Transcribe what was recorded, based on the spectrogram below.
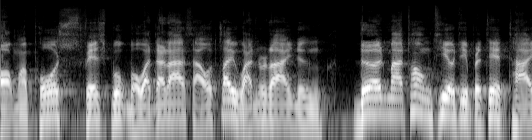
ออกมาโพสต์ Facebook บอกว่าดาราสาวไต้หวันรายหนึ่งเดินมาท่องเที่ยวที่ประเทศไทย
